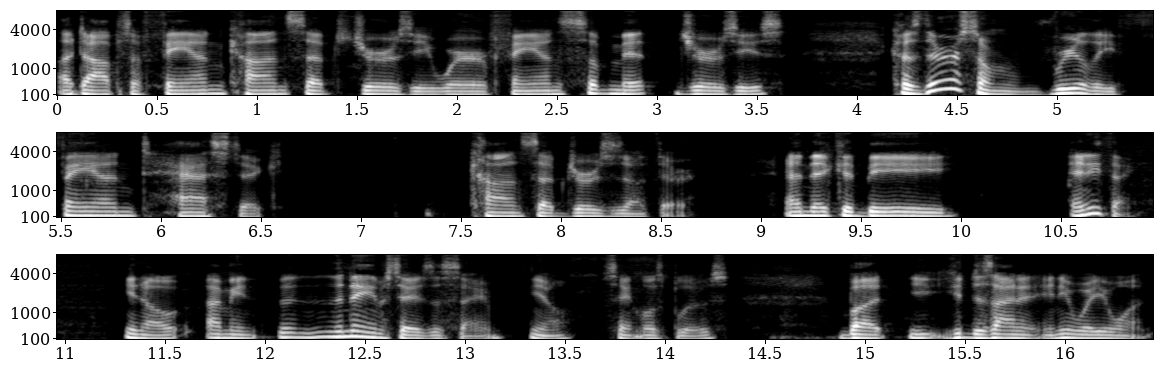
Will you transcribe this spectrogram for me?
adopts a fan concept jersey where fans submit jerseys because there are some really fantastic concept jerseys out there, and they could be anything. You know, I mean, the, the name stays the same. You know, St. Louis Blues, but you, you can design it any way you want.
